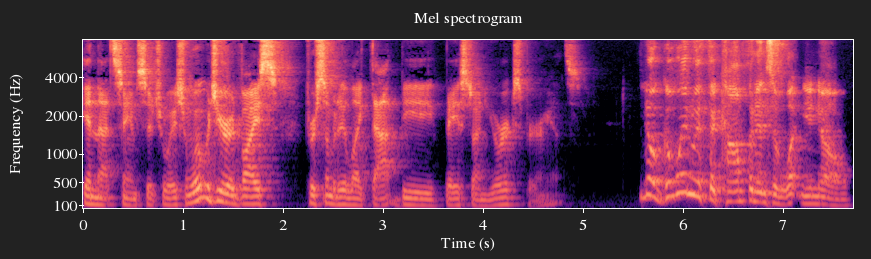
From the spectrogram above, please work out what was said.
in that same situation. What would your advice for somebody like that be based on your experience? you know, go in with the confidence of what you know,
